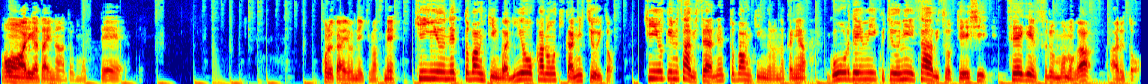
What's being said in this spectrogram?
おー、ありがたいなと思って、これから読んでいきますね。金融ネットバンキングは利用可能期間に注意と。金融系のサービスやネットバンキングの中には、ゴールデンウィーク中にサービスを停止、制限するものがあると。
